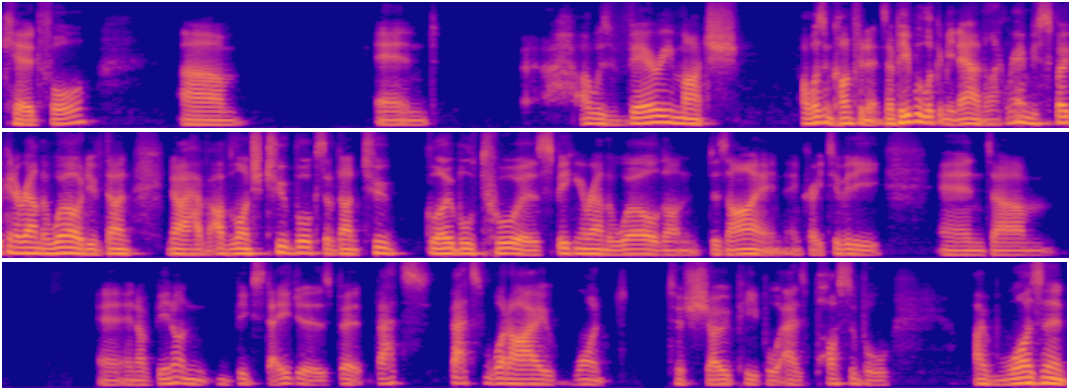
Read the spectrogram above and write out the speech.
cared for. Um, and I was very much, I wasn't confident. So people look at me now and they're like, Ram, you've spoken around the world. You've done, you know, I have, I've launched two books. I've done two global tours speaking around the world on design and creativity. And, um, and, and I've been on big stages, but that's, that's what I want to show people as possible I wasn't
